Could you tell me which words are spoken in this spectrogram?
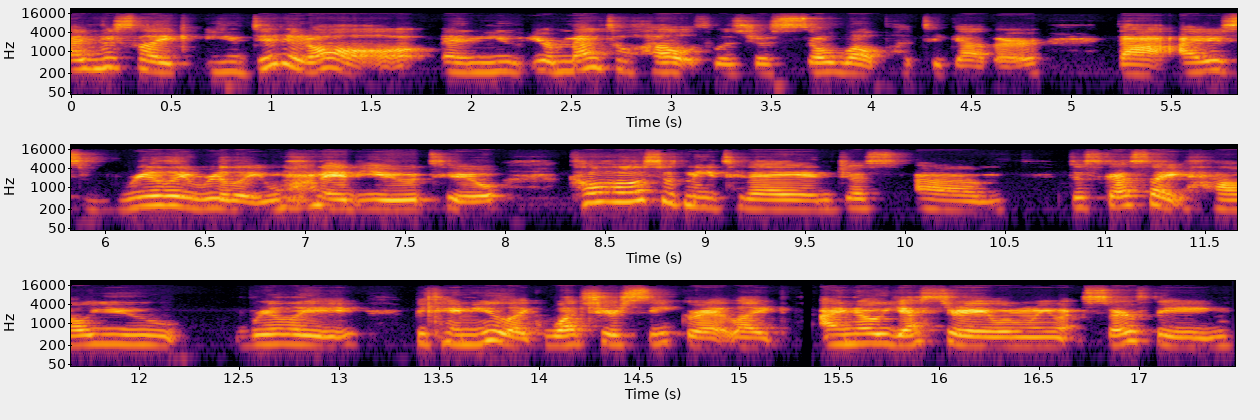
I'm just like, you did it all. And you your mental health was just so well put together that I just really, really wanted you to co-host with me today and just um discuss like how you really became you. Like what's your secret? Like I know yesterday when we went surfing,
